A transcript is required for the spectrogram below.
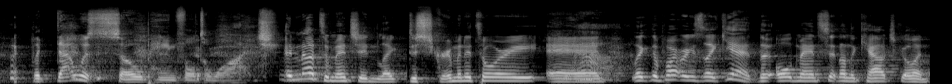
like that was so painful to watch. and not to mention like discriminatory and Yeah. like the part where he's like, yeah, the old man sitting on the couch going,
